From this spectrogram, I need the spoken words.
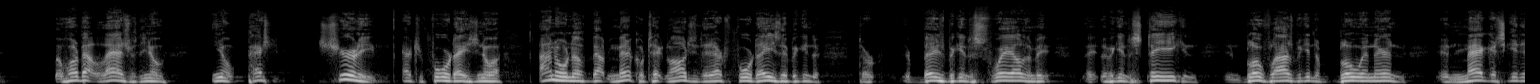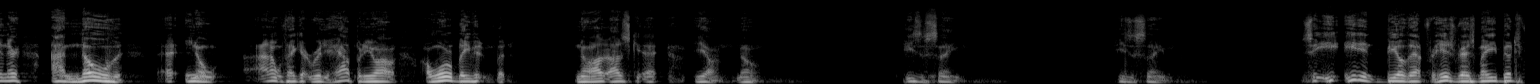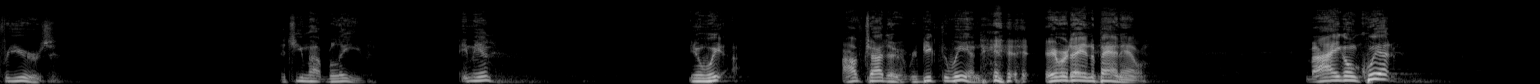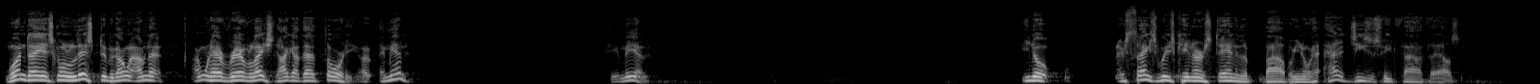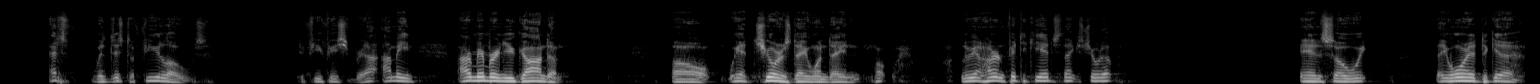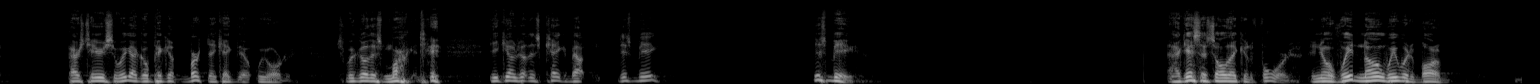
But what about Lazarus? You know, you know, Pastor, surely after four days, you know, I know enough about medical technology that after four days they begin to, to their bellies begin to swell and be, they, begin to stink and, and blowflies begin to blow in there and, and maggots get in there. I know that, uh, you know, I don't think it really happened. You know, I, I want to believe it, but no, I, I just, uh, yeah, no. He's the same. He's the same. See, he, he didn't build that for his resume, he built it for yours. That you might believe. Amen. You know, we I've tried to rebuke the wind every day in the panhandle. But I ain't gonna quit. One day it's gonna listen to me. I'm, not, I'm gonna have revelation. I got that authority. Uh, amen. Amen. You know, there's things we just can't understand in the Bible. You know, how did Jesus feed 5,000? That's with just a few loaves, a few fish. I mean, I remember in Uganda, oh, we had Children's Day one day, and what, we had 150 kids, I think, showed up. And so we, they wanted to get a, Pastor Henry said, we got to go pick up the birthday cake that we ordered. So we go to this market. he comes out this cake about this big, this big. I guess that's all they could afford. You know, if we'd known, we would have bought a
